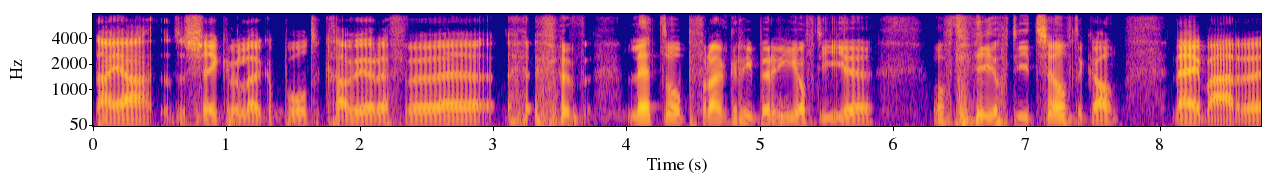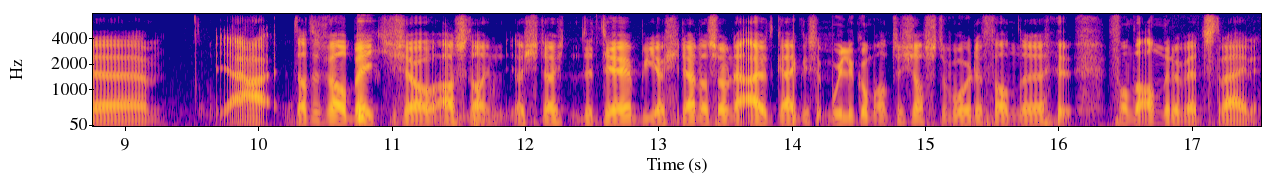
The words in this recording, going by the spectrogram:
nou ja, dat is zeker een leuke pot. Ik ga weer even, even letten op Frank Ribéry of die of die, of die hetzelfde kan. Nee, maar uh, ja, dat is wel een beetje zo. Als, dan, als je de derby, als je daar dan zo naar uitkijkt, is het moeilijk om enthousiast te worden van de, van de andere wedstrijden.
